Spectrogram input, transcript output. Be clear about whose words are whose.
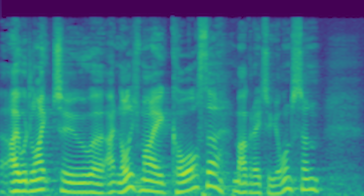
Speaker 1: I would like to uh, acknowledge my co-author, Margareta Jonsson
